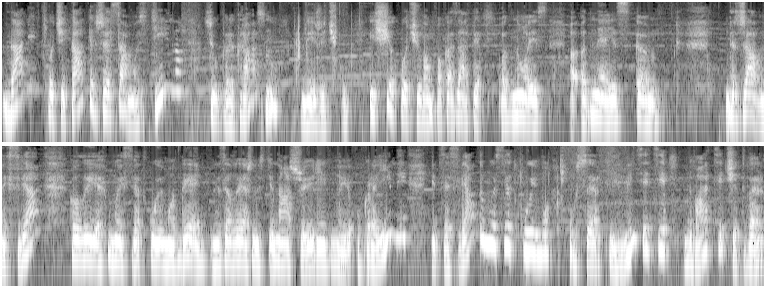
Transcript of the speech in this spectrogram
далі почитати вже самостійно цю прекрасну книжечку. І ще хочу вам показати одно із, одне із ем, державних свят, коли ми святкуємо День Незалежності нашої рідної України, і це свято ми святкуємо у серпні місяці 24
